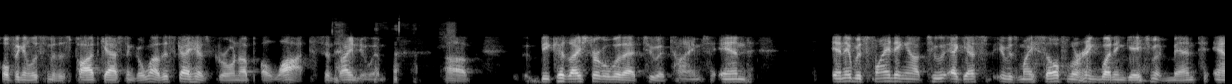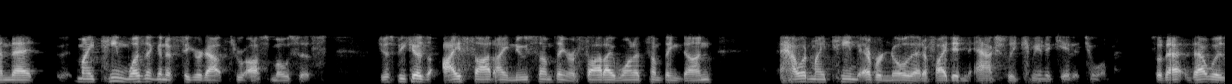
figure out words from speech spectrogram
hoping to listen to this podcast and go, wow, this guy has grown up a lot since I knew him. uh, because I struggle with that too at times. And and it was finding out too, I guess it was myself learning what engagement meant and that my team wasn't going to figure it out through osmosis. Just because I thought I knew something or thought I wanted something done, how would my team ever know that if I didn't actually communicate it to them? So that that was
